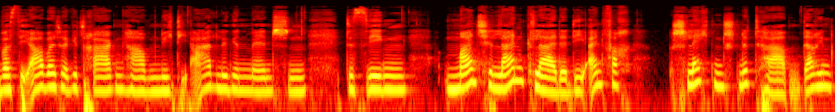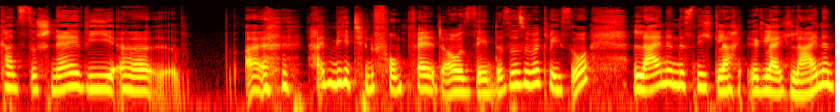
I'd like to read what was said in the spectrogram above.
was die Arbeiter getragen haben, nicht die adligen Menschen. Deswegen manche Leinenkleider, die einfach schlechten Schnitt haben, darin kannst du schnell wie äh, ein Mädchen vom Feld aussehen. Das ist wirklich so. Leinen ist nicht gleich, gleich Leinen.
